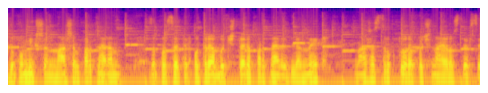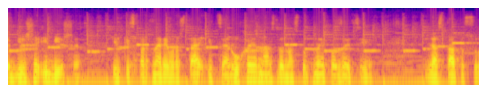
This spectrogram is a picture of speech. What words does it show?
Допомігши нашим партнерам запросити по 3 або 4 партнери для них, наша структура починає рости все більше і більше. Кількість партнерів росте і це рухає нас до наступної позиції. Для статусу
